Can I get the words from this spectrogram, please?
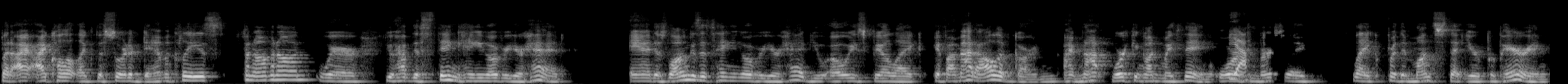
but I I call it like the sort of Damocles phenomenon where you have this thing hanging over your head and as long as it's hanging over your head you always feel like if i'm at olive garden i'm not working on my thing or yeah. conversely like for the months that you're preparing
